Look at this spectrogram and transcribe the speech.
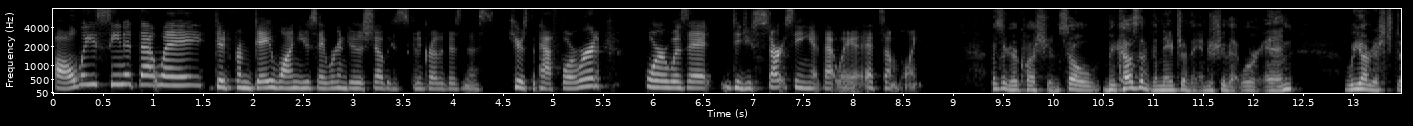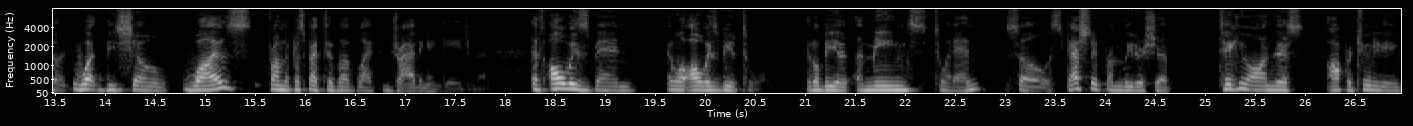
always seen it that way? Did from day one you say, we're going to do the show because it's going to grow the business? Here's the path forward or was it did you start seeing it that way at some point That's a good question. So, because of the nature of the industry that we're in, we understood what the show was from the perspective of like driving engagement. It's always been and will always be a tool. It'll be a, a means to an end. So, especially from leadership, taking on this opportunity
